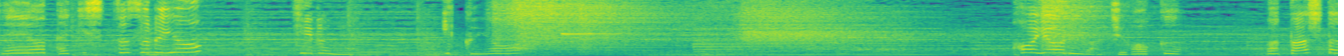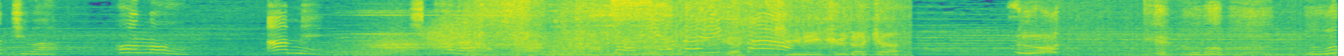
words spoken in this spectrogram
性を摘出するよ。キルネ行くよ。子よりは地獄。私たちは炎雨力。成り上がりがか切り砕か。うわっうわ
